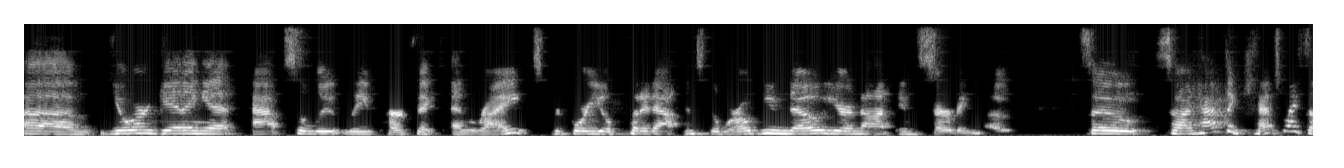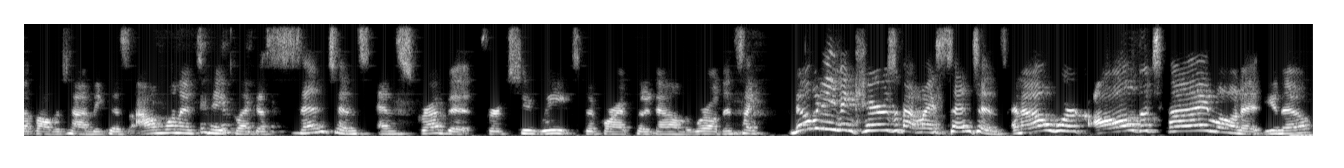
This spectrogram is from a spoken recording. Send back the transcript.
um, you're getting it absolutely perfect and right before you'll put it out into the world. You know you're not in serving mode. So, so I have to catch myself all the time because I want to take like a sentence and scrub it for two weeks before I put it down in the world. It's like nobody even cares about my sentence, and I'll work all the time on it, you know.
